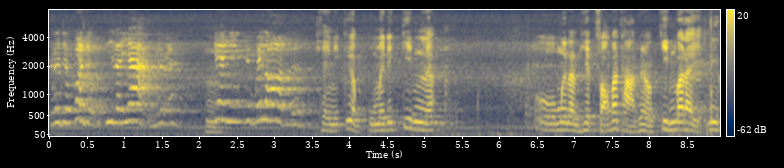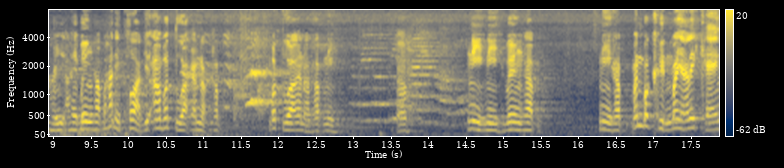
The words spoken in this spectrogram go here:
เออเดี๋ยวก่อนเดี๋ยวทีละอย่างได้ไหมอืม แค่นี้ยังไม่รอดเลยแค่นี้เกือบกูไม่ได้กินแล้ว โอ้มือนันเห็ดสองพระถาดพี่น้องกินบ่ได้ นี่เขาให้เบิ้งครับบ้านในทอดอยู่เอาบ่ตัวกันหรอกครับบ่ตัวกันหรอกครับนี่ เอานี่นี่เบิ้งครับ นี่ครับ มันบ่ขึ้นมาอย่างเลยแข็ง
